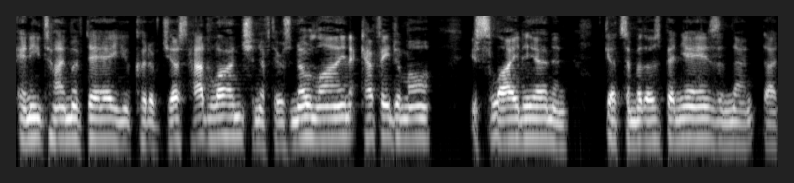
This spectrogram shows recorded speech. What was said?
any time of day. You could have just had lunch. And if there's no line at Cafe du Monde, you slide in and get some of those beignets and that, that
